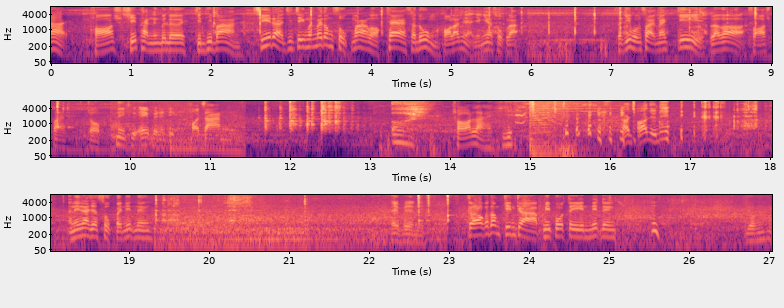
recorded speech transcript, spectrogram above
ได้ทอชชีสแผ่นหนึ่งไปเลยกินที่บ้าน ชีสอะจริง ๆ มันไม่ต้องสุกมากหรอกแค่สะดุ้งพอแล้วเนี่ยอย่างเงี้ยสุกละตะกี้ผมใส่แม็กกี้ แล้วก็ซอสไปจบ นี่คือเอ็กเบเนดิกขอจานโอ้ยช้อนไหลายเอาช้อนอยู่นี่ อันนี้น่าจะสุกไปนิดนึงเอ็กเบเนดิกเราก็ต้องกินกับมีโปรตีนนิดนึงอื้อโยนเข้าไป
